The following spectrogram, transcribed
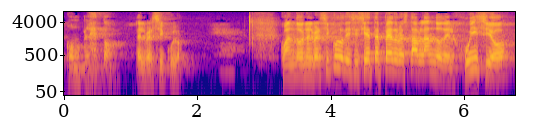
completo el versículo. Cuando en el versículo 17 Pedro está hablando del juicio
